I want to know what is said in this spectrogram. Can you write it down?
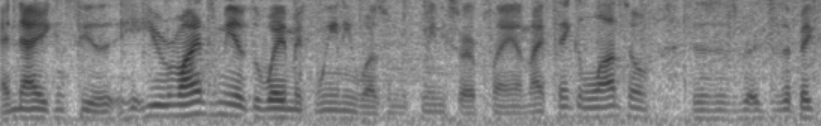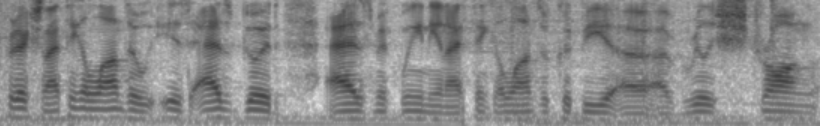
and now you can see that he, he reminds me of the way McWeeny was when McWeeny started playing. And I think Alonso. This is this is a big prediction. I think Alonso is as good as McWeeny, and I think Alonso could be a, a really strong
